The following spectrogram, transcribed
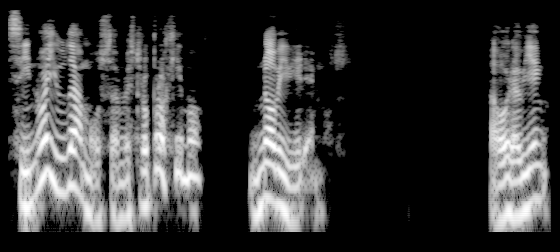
si no ayudamos a nuestro prójimo, no viviremos. Ahora bien,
